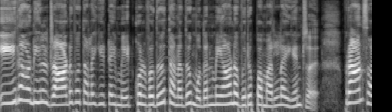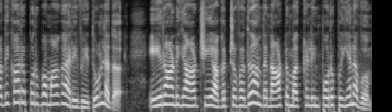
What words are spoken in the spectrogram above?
ஈரானில் ராணுவ தலையீட்டை மேற்கொள்வது தனது முதன்மையான விருப்பமல்ல என்று பிரான்ஸ் அதிகாரப்பூர்வமாக அறிவித்துள்ளது. ஈரானிய ஆட்சியை அகற்றுவது அந்த நாட்டு மக்களின் பொறுப்பு எனவும்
